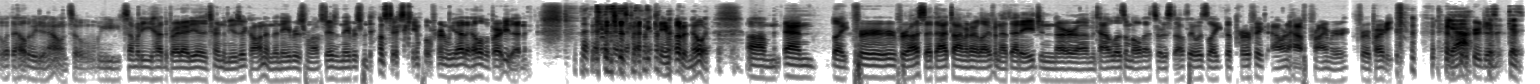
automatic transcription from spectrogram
what the hell do we do now? And so we somebody had the bright idea to turn the music on, and the neighbors from upstairs and the neighbors from downstairs came over, and we had a hell of a party that night. it just kind of came out of nowhere, um, and like for for us at that time in our life and at that age and our uh, metabolism and all that sort of stuff, it was like the perfect hour and a half primer for a party. Yeah, we just because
